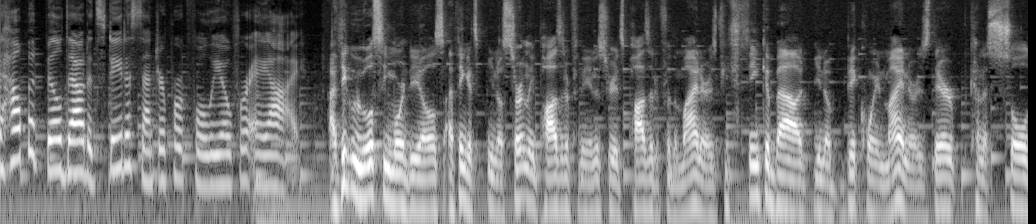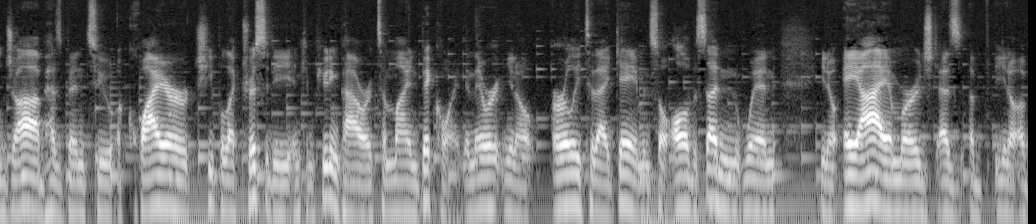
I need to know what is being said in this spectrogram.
to help it build out its data center portfolio for AI. I think we will see more deals. I think it's you know certainly positive for the industry. It's positive for the miners. If you think about you know Bitcoin miners, their kind of sole job has been to acquire cheap electricity and computing power to mine Bitcoin, and they were you know early to that game. And so all of a sudden, when you know AI emerged as a you know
